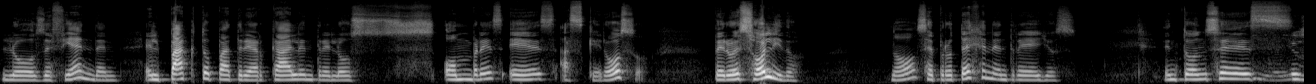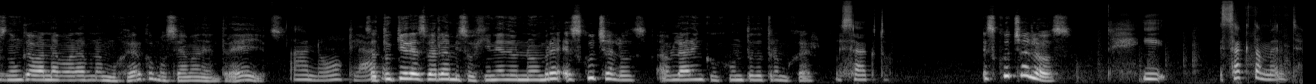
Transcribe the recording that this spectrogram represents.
los defienden. El pacto patriarcal entre los hombres es asqueroso, pero es sólido, ¿no? Se protegen entre ellos. Entonces... ellos nunca van a amar a una mujer como se aman entre ellos. Ah, no, claro. O sea, tú quieres ver la misoginia de un hombre, escúchalos hablar en conjunto de otra mujer. Exacto. Escúchalos. Y exactamente.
